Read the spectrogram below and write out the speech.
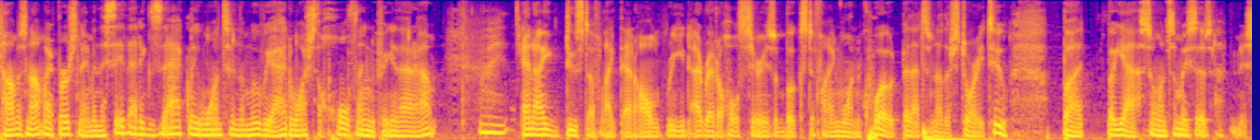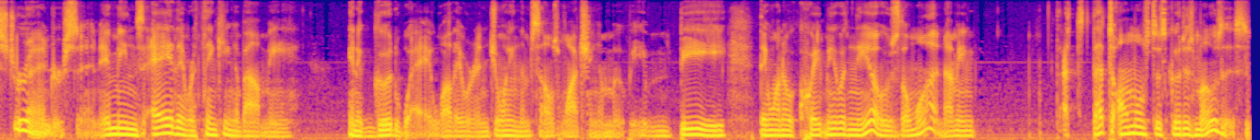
Thomas, not my first name. And they say that exactly once in the movie. I had to watch the whole thing to figure that out. Right. And I do stuff like that. I'll read, I read a whole series of books to find one quote, but that's another story too. But, but yeah, so when somebody says, Mr. Anderson, it means A, they were thinking about me in a good way while they were enjoying themselves watching a movie. B, they want to equate me with Neo, who's the one. I mean, that's that's almost as good as Moses.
